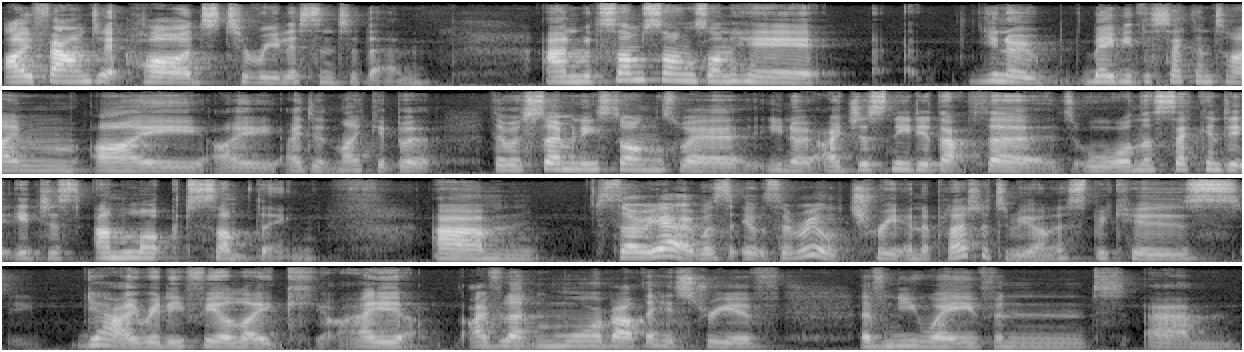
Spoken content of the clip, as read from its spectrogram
I found it hard to re-listen to them, and with some songs on here, you know, maybe the second time I, I I didn't like it, but there were so many songs where you know I just needed that third, or on the second it, it just unlocked something. Um, so yeah, it was it was a real treat and a pleasure to be honest, because yeah, I really feel like I I've learned more about the history of of new wave and um,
